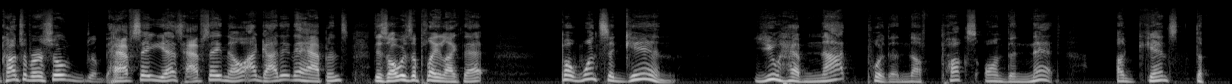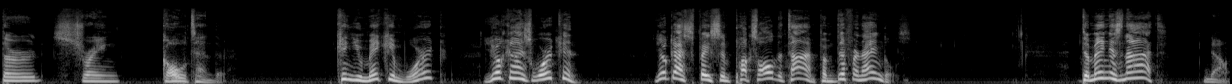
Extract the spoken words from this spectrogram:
controversial. Half say yes, half say no. I got it. It happens. There's always a play like that. But once again, you have not put enough pucks on the net against the third string goaltender. Can you make him work? Your guy's working. Your guy's facing pucks all the time from different angles. Domingue is not No.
